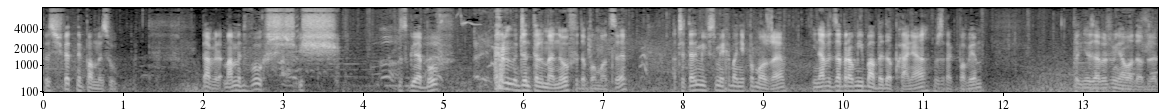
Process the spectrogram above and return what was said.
To jest świetny pomysł. Dobra, mamy dwóch zglebów, dżentelmenów do pomocy. A czy ten mi w sumie chyba nie pomoże? I nawet zabrał mi babę do pchania, że tak powiem. To nie zabrzmiało dobrze.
